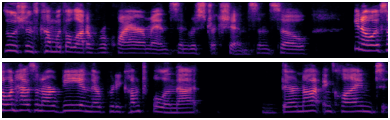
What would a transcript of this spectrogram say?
solutions come with a lot of requirements and restrictions and so you know if someone has an rv and they're pretty comfortable in that they're not inclined to,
